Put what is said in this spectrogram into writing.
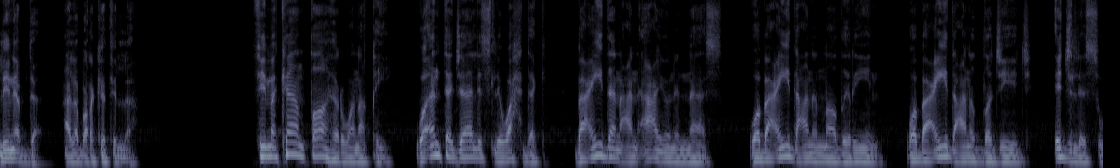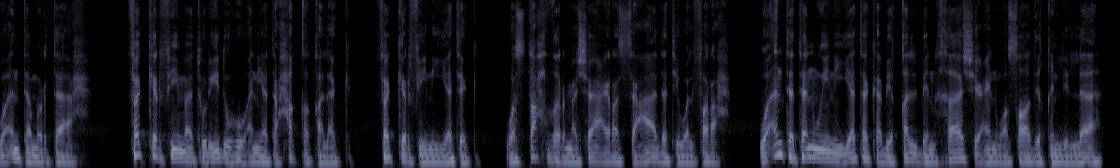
لنبدأ على بركة الله. في مكان طاهر ونقي وأنت جالس لوحدك بعيدا عن أعين الناس وبعيد عن الناظرين وبعيد عن الضجيج اجلس وأنت مرتاح. فكر فيما تريده أن يتحقق لك فكر في نيتك واستحضر مشاعر السعادة والفرح. وأنت تنوي نيتك بقلب خاشع وصادق لله.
